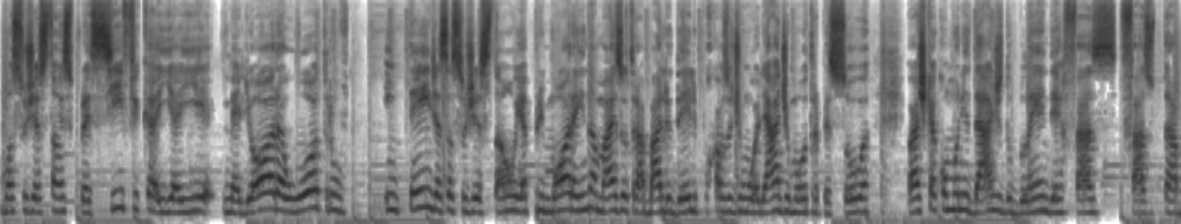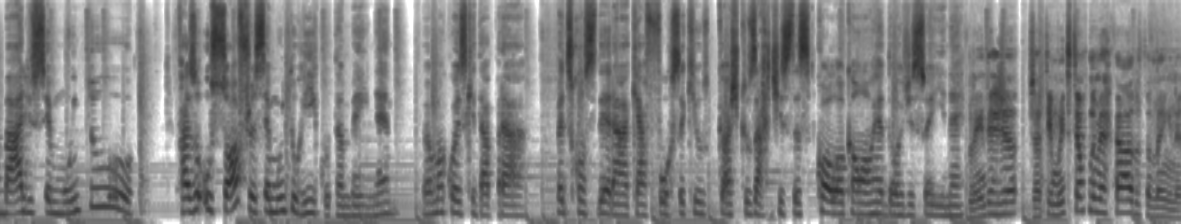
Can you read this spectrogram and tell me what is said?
uma sugestão específica e aí melhora, o outro entende essa sugestão e aprimora ainda mais o trabalho dele por causa de um olhar de uma outra pessoa. Eu acho que a comunidade do Blender faz, faz o trabalho ser muito faz o software ser muito rico também, né? É uma coisa que dá pra, pra desconsiderar, que é a força que, que, eu acho que os artistas colocam ao redor disso aí, né? Blender já, já tem muito tempo no mercado também, né?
